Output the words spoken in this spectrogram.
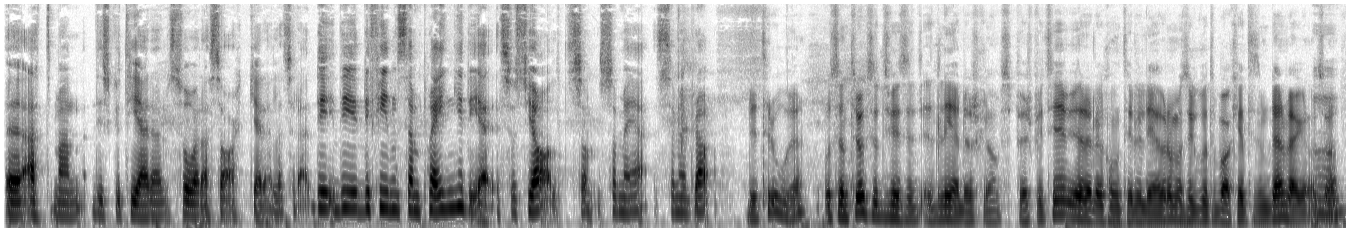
eh, att man diskuterar svåra saker eller sådär. Det, det, det finns en poäng i det socialt som, som, är, som är bra. Det tror jag. Och sen tror jag också att det finns ett, ett ledarskapsperspektiv i relation till elever om man ska gå tillbaka till den vägen också. Mm.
